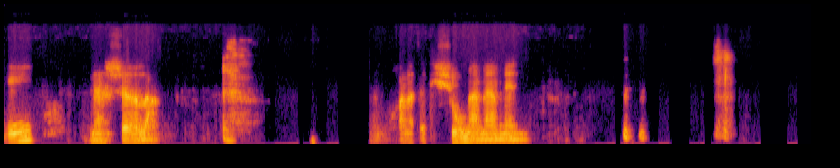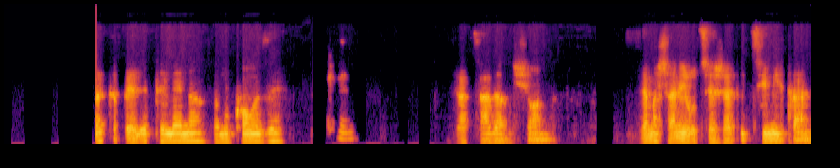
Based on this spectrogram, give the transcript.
אני מאשר לה. אני מוכן לתת אישור מהמאמן. לקבל את אלנה במקום הזה? כן. זה הצעד הראשון. זה מה שאני רוצה שאת תצאי מכאן.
